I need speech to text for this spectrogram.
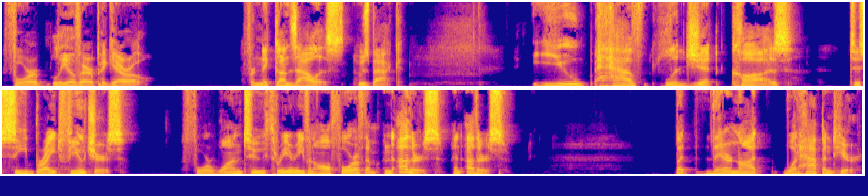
for Liover Peguero, for Nick Gonzalez, who's back, you have legit cause to see bright futures for one, two, three, or even all four of them, and others, and others. But they're not what happened here.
